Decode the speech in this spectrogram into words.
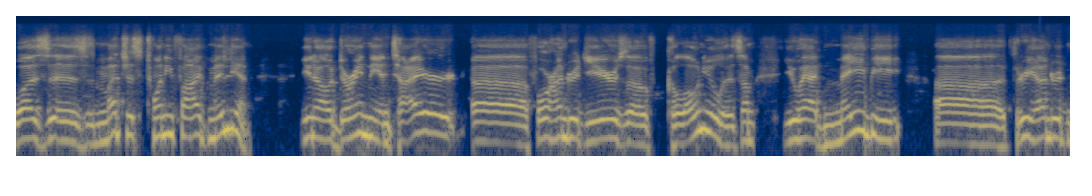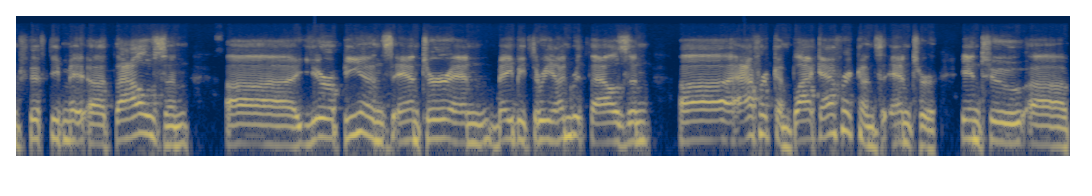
was as much as 25 million. You know, during the entire uh, 400 years of colonialism, you had maybe uh, 350,000 uh, Europeans enter and maybe 300,000 uh, African, Black Africans enter into uh,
